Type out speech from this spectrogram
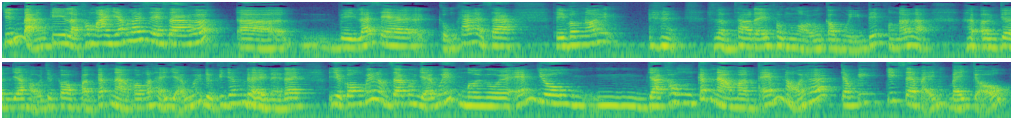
chính bạn kia là không ai dám lái xe xa hết. À, vì lái xe cũng khá là xa. Thì vân nói làm sao để phân ngồi con cầu nguyện tiếp? Con nói là ơn trên gia hộ cho con bằng cách nào con có thể giải quyết được cái vấn đề này đây? Bây giờ con không biết làm sao con giải quyết. 10 người ém vô và không cách nào mà ém nổi hết trong cái chiếc xe 7 bảy chỗ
